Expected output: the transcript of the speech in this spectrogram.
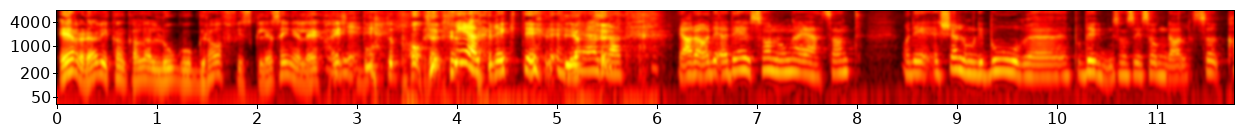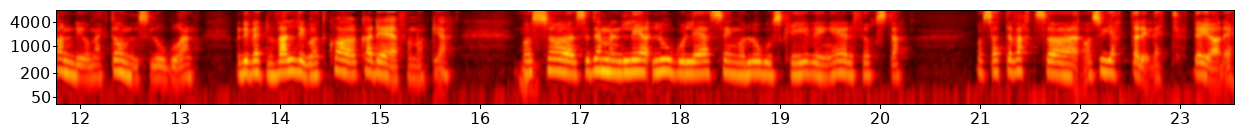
er det det vi kan kalle logografisk lesing, eller er jeg helt borte på Helt riktig. Er helt rett. Ja da, og det, det er jo sånn unger er, sant. Og det, selv om de bor uh, på bygden, sånn som i Sogndal, så kan de jo McDonald's-logoen. Og de vet veldig godt hva, hva det er for noe. Så, så det med logolesing og logoskriving er jo det første. Og så etter hvert så, og så gjetter de litt. Det gjør de.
